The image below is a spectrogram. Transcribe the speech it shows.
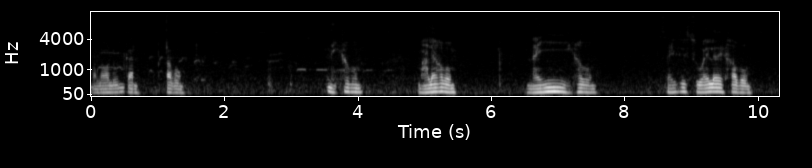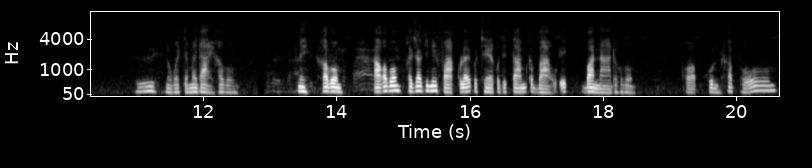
มารอลุ้นกันครับผม นี่ครับผม มาแล้วครับผม นี่ครับผม ใส่สวยๆเลยครับผมเฮ้ยหนูว่าจะไม่ได้ครับผม นี่ครับผม เอาครับผมใครชอบคลิปนี้ฝากกดไลค์กดแชร์กดติดตามกับบ่าวเอ็กบ้านนาด้วยครับผม ขอบคุณครับผม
